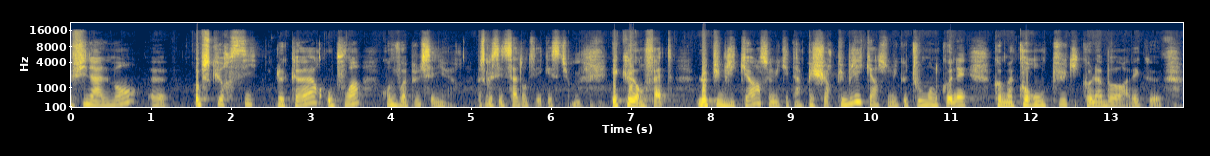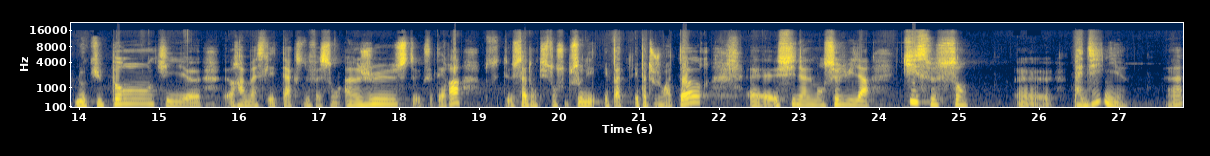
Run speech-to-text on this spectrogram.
finalement, obscurcit le cœur au point qu'on ne voit plus le Seigneur parce que c'est de ça dont il est question. Et que, en fait, le publicain, celui qui est un pécheur public, hein, celui que tout le monde connaît comme un corrompu qui collabore avec euh, l'occupant, qui euh, ramasse les taxes de façon injuste, etc. C'est de ça dont ils sont soupçonnés et pas, et pas toujours à tort. Euh, finalement, celui-là qui se sent pas digne, hein,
